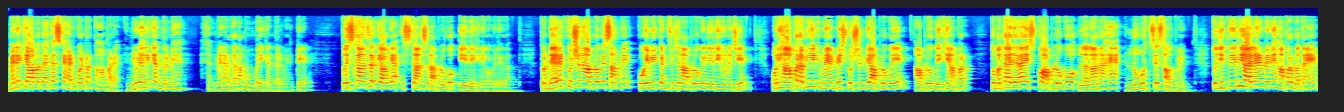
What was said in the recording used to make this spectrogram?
मैंने क्या बताया था इसका हेडक्वार्टर कहाँ पर है? न्यू दिल्ली के अंदर में है। मैंने बताया था मुंबई के अंदर में, ठीक है? तो इसका आंसर क्या हो गया? इसका आंसर आप लोगों को ए देखने को मिलेगा। तो डायरेक्ट क्वेश्चन है आप लोगों के सामने, कोई भी कंफ्यूजन आप लोगों के लिए नहीं होना चाहिए। और यहाँ पर अभी एक मैप बेस्ड क्वेश्चन भी आप लोग का ये, आप लोग देखें यहाँ पर। तो बताया जा रहा है इसको आप लोग को लगाना है नॉर्थ से साउथ में। तो जितने भी आइलैंड मैंने यहाँ पर बताए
